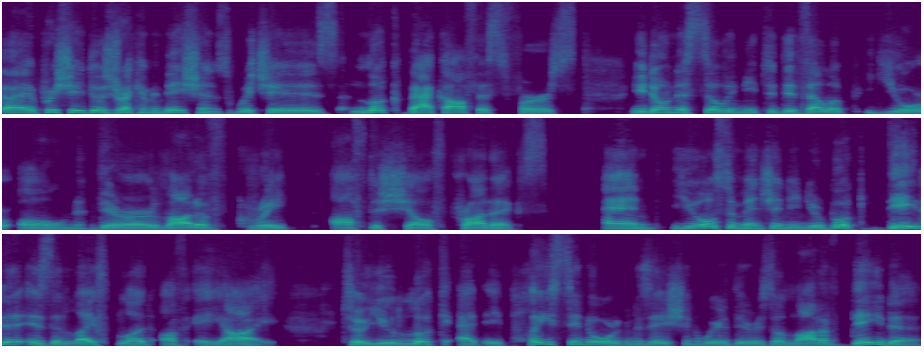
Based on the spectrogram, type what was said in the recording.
I appreciate those recommendations, which is look back office first. You don't necessarily need to develop your own. There are a lot of great off the shelf products and you also mentioned in your book, data is the lifeblood of AI. So you look at a place in the organization where there is a lot of data,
